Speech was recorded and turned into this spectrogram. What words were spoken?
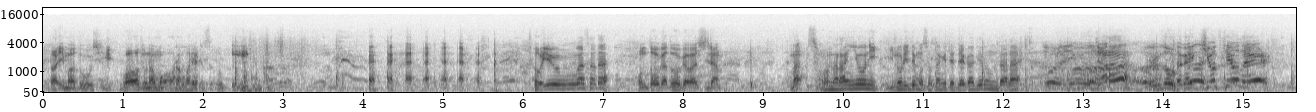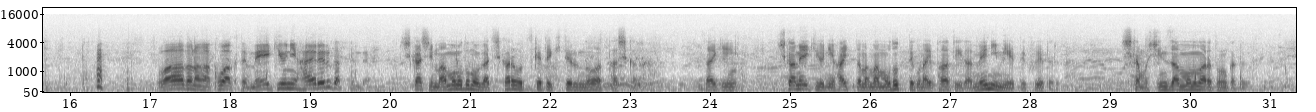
大魔導士ワードナも現れるぞ。という噂だ。本当かどうかは知らんまそうならんように祈りでも捧げて出かけるんだな。じゃあなお互い気をつけようぜ。ワードナが怖くて迷宮に入れるかってんだよ。しかし魔物どもが力をつけてきてるのは確かだ。最近地下迷宮に入ったまま戻ってこないパーティーが目に見えて増えてる。しかも新参者ならともかく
